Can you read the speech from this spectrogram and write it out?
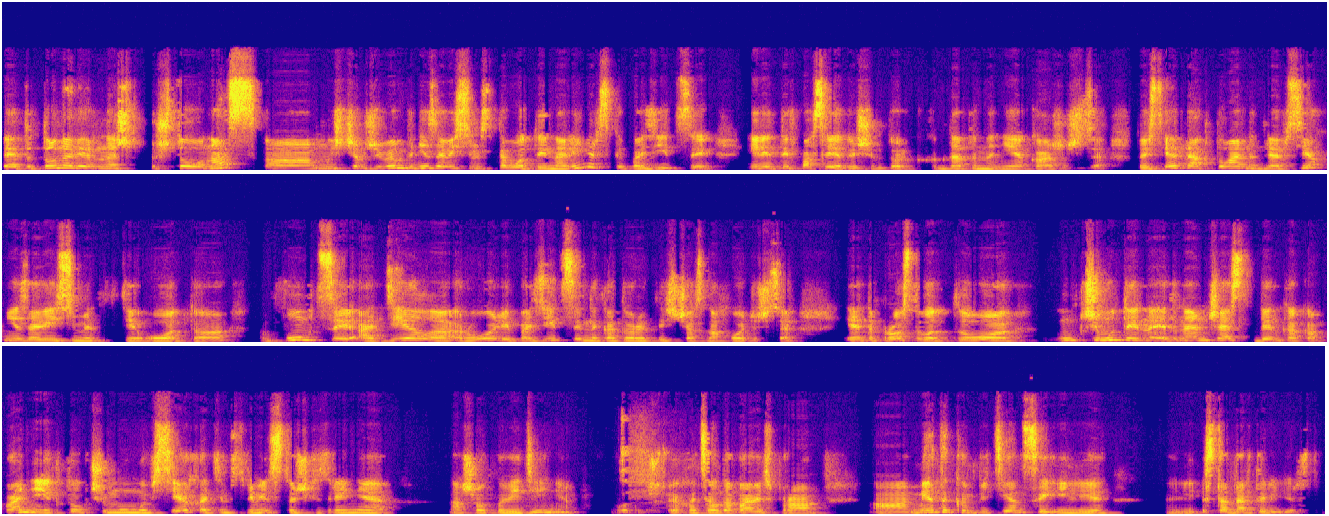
это то, наверное, что у нас, а, мы с чем живем, вне зависимости от того, ты на лидерской позиции или ты в последующем, только когда ты на ней окажешься. То есть это актуально для всех, вне зависимости от а, функции, отдела, роли, позиции, на которой ты сейчас находишься. И это просто вот то, ну, к чему ты, это, наверное, часть ДНК компании, то, к чему мы все хотим стремиться с точки зрения нашего поведения. Вот что я хотела добавить про метакомпетенции или стандарты лидерства.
